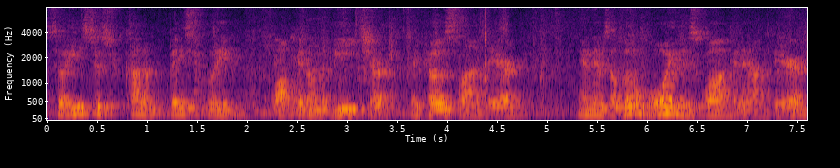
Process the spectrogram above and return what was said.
So he's just kind of basically walking on the beach or the coastline there. And there's a little boy who's walking out there.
